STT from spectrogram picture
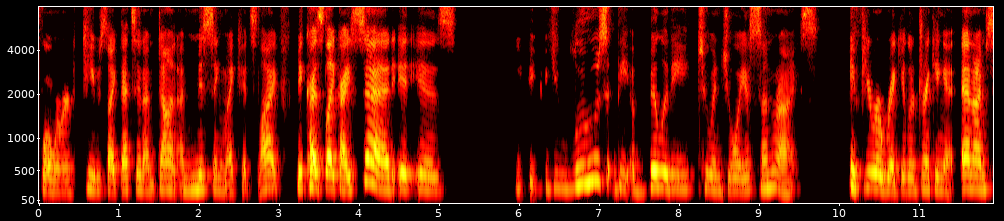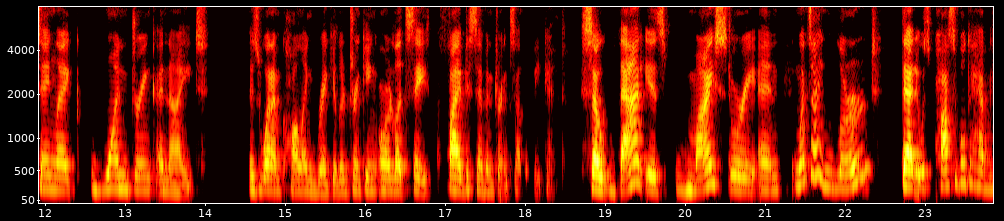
forward. He was like, that's it, I'm done. I'm missing my kid's life. Because, like I said, it is, you lose the ability to enjoy a sunrise if you're a regular drinking it. And I'm saying like one drink a night is what I'm calling regular drinking, or let's say five to seven drinks on the weekend. So that is my story. And once I learned that it was possible to have a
